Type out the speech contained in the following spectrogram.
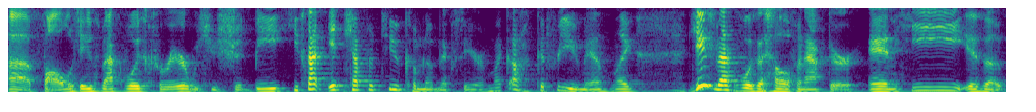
uh, follow James McAvoy's career, which you should be, he's got It Chapter Two coming up next year. I'm like, ah, good for you, man. Like, James McAvoy's a hell of an actor, and he is a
